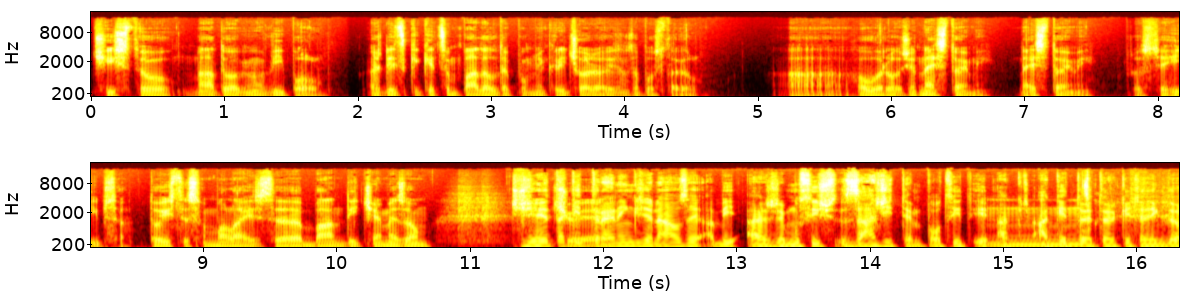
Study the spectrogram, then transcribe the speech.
čisto na to, aby ma vypol. A vždycky, keď som padol, tak po mne kričal, aby som sa postavil. A hovoril, že nestoj mi, nestoj mi, proste hýb sa. To isté som mal aj s bandy Čemezom. Čiže je taký je- tréning, že naozaj, aby, a že musíš zažiť ten pocit, mm. ak, aké to je to, keď ťa niekto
